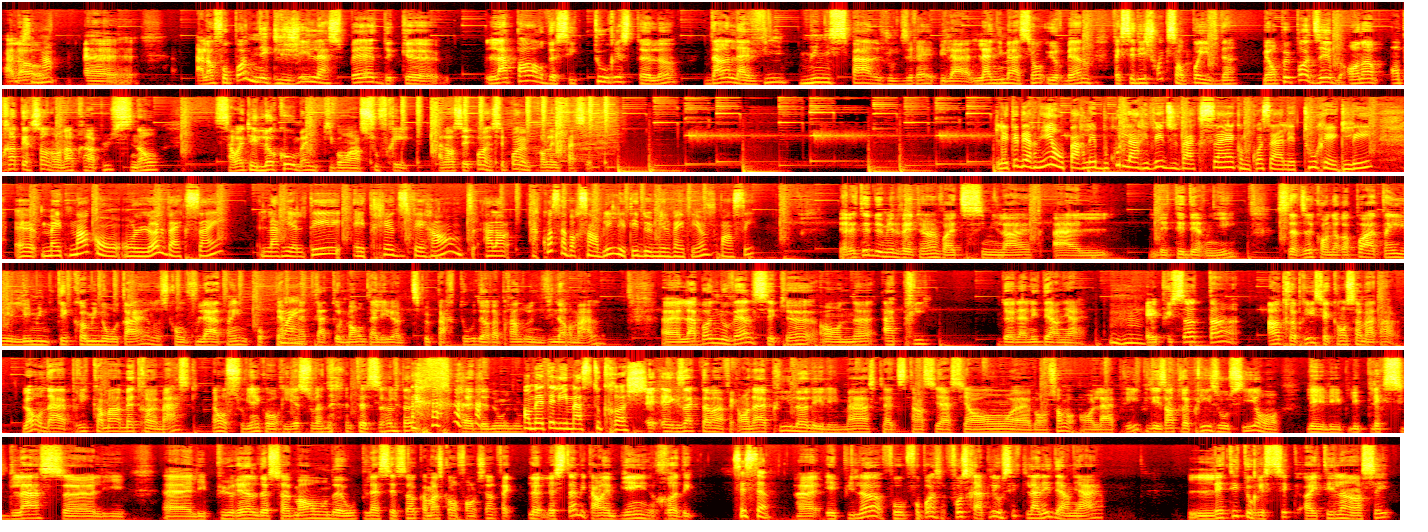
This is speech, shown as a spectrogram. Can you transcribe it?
Alors, euh, alors faut pas négliger l'aspect de que l'apport de ces touristes là dans la vie municipale, je vous dirais, puis l'animation urbaine. Fait que c'est des choix qui sont pas évidents. Mais on peut pas dire on en, on prend personne, on en prend plus, sinon ça va être les locaux même qui vont en souffrir. Alors c'est pas c'est pas un problème facile. L'été dernier, on parlait beaucoup de l'arrivée du vaccin, comme quoi ça allait tout régler. Euh, maintenant qu'on l'a le vaccin, la réalité est très différente. Alors, à quoi ça va ressembler l'été 2021, vous pensez? L'été 2021 va être similaire à l'été dernier, c'est-à-dire qu'on n'aura pas atteint l'immunité communautaire, ce qu'on voulait atteindre pour permettre à tout le monde d'aller un petit peu partout, de reprendre une vie normale. Euh, la bonne nouvelle, c'est que on a appris de l'année dernière. Mm-hmm. Et puis ça, tant entreprise que consommateur. Là, on a appris comment mettre un masque. Là, on se souvient qu'on riait souvent de, ça, là, euh, de nous, On mettait les masques tout croche. E, exactement. Fait on a appris là, les, les masques, la distanciation. Euh, bon, ça, on, l'a appris. Puis les entreprises aussi, ont les, les, les plexiglas, euh, les, les purelles de ce monde, où placer ça, comment est-ce qu'on fonctionne. Fait le, le système est quand même bien rodé. C'est ça. et puis là, faut, faut pas, faut se rappeler aussi que l'année dernière, l'été touristique a été lancé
